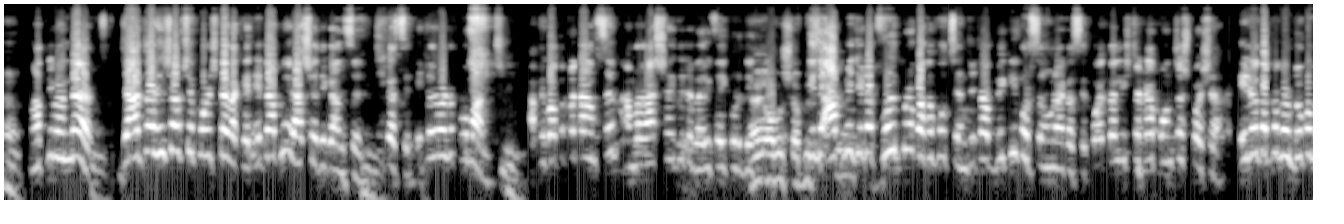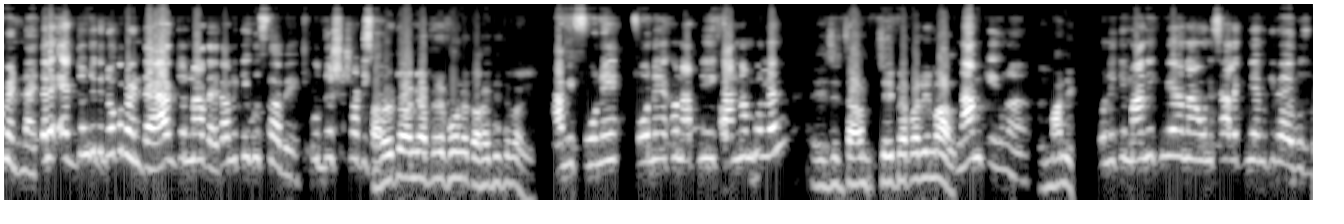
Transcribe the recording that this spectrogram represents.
হ্যাঁ। মাতৃ ভান্ডার? যার যার হিসাব সে পরিষ্কার রাখেন এটা আপনি রাজশাহী থেকে আনছেন ঠিক আছে? এটার একটা প্রমাণ। আপনি কত টাকা আনছেন আমরা রাজশাহী থেকে ভেরিফাই করে দেখি। হ্যাঁ আপনি কিন্তু আপনি যেটা ফরিদপুরের কথা বলছেন যেটা বিক্রি করছেন ওনার কাছে পঁয়তাল্লিশ টাকা পঞ্চাশ পয়সা এটা তো আপনার ডকুমেন্ট নাই। তাহলে একজন যদি ডকুমেন্ট দেয় আরেকজন না দেয় তাহলে কি বুঝতে হবে? উদ্দেশ্য সঠিক আমি আপনার ফোনে ধরাই দিতে পারি। আমি ফোনে ফোনে এখন আপনি কার নাম বললেন? এই যে যে ব্যাপারী মাল। নাম কি উনার মানিক। উনি কি মানিক মিয়া না উনি সালেক মিয়া আমি কীভাবে বুঝব?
